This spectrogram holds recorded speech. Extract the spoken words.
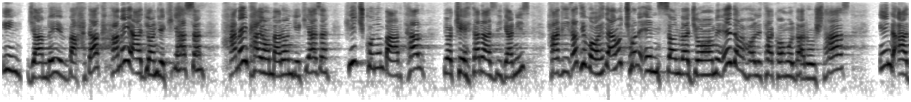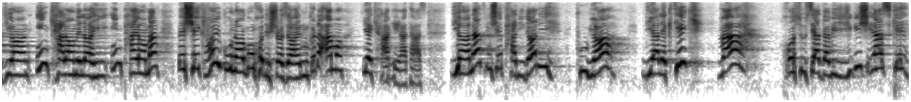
این جنبه وحدت. همه ادیان یکی هستن همه پیامبران یکی هستن. هیچ کنون برتر یا کهتر از دیگر نیست. حقیقت واحد اما چون انسان و جامعه در حال تکامل و رشد هست این ادیان این کلام الهی این پیامبر به شکل‌های گوناگون خودش را ظاهر می‌کنه اما یک حقیقت هست. دیانت میشه پدیداری پویا دیالکتیک و خصوصیت و ویژگیش این است که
